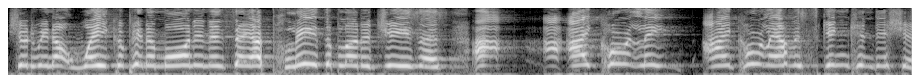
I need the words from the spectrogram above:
Should we not wake up in the morning and say, I plead the blood of Jesus? I, I, I currently, I currently have a skin condition.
